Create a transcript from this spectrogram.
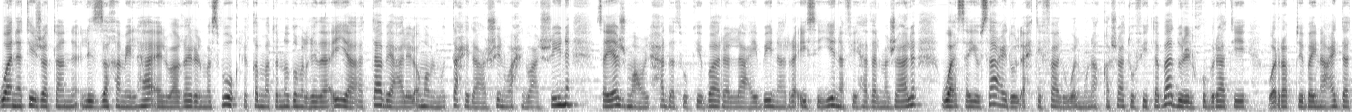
ونتيجة للزخم الهائل وغير المسبوق لقمة النظم الغذائية التابعة للأمم المتحدة 2021 سيجمع الحدث كبار اللاعبين الرئيسيين في هذا المجال وسيساعد الاحتفال والمناقشات في تبادل الخبرات والربط بين عدة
